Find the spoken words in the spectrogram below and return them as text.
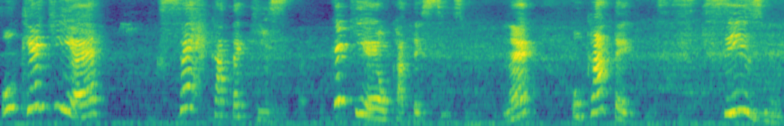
O que que é ser catequista? O que que é o catecismo, né? O catecismo,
